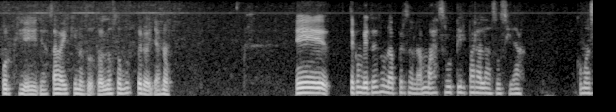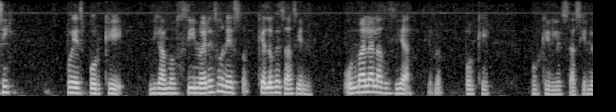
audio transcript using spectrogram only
porque ella sabe que nosotros lo somos, pero ella no. Eh, te conviertes en una persona más útil para la sociedad. ¿Cómo así? Pues porque, digamos, si no eres honesto, ¿qué es lo que estás haciendo? Un mal a la sociedad, ¿cierto? ¿Por qué? Porque le está haciendo,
